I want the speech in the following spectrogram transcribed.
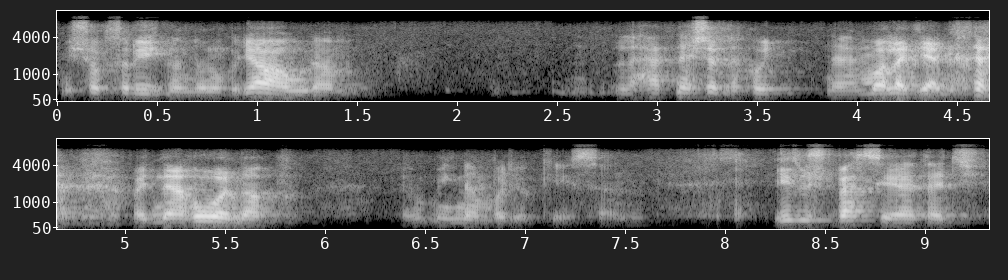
Mi sokszor így gondolunk, hogy ah, Uram, lehetne esetleg, hogy ne ma legyen, vagy ne holnap, még nem vagyok készen. Jézus beszélt egy,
